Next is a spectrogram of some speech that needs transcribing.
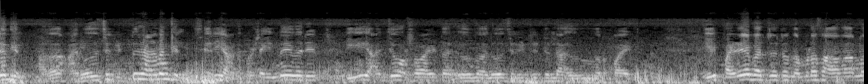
ഇല്ലെങ്കിൽ അത് അനുവദിച്ച് കിട്ടുകയാണെങ്കിൽ ശരിയാണ്. പക്ഷെ ഇന്ന് ഇവർ ഈ അഞ്ചു വർഷമായിട്ട് ഇതൊന്നും അനുവദിച്ച് കിട്ടിയിട്ടില്ല ഇതൊന്നും ഉറപ്പായിട്ടില്ല. ഈ പഴയ ബഡ്ജറ്റ് നമ്മുടെ സാധാരണ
